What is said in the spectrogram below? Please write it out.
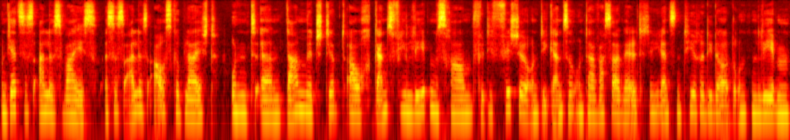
Und jetzt ist alles weiß. Es ist alles ausgebleicht. Und ähm, damit stirbt auch ganz viel Lebensraum für die Fische und die ganze Unterwasserwelt, die ganzen Tiere, die dort unten leben.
